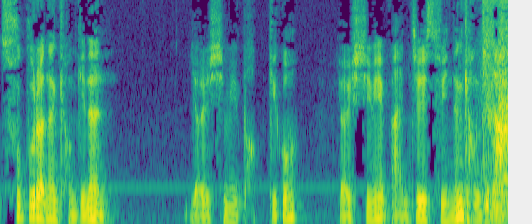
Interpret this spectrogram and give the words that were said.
수구라는 경기는 열심히 벗기고 열심히 만질 수 있는 경기다.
